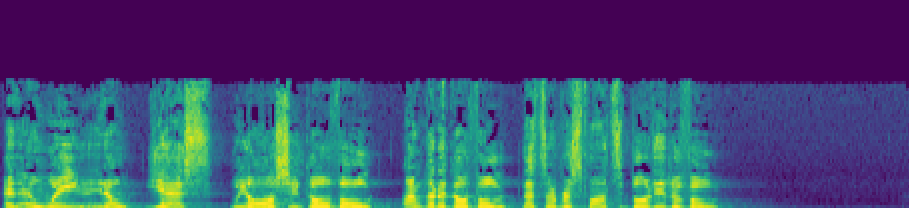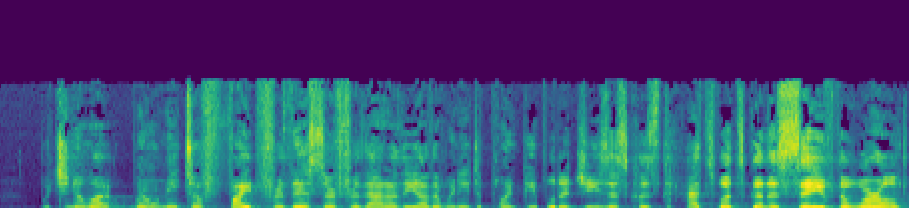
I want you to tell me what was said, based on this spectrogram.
And, and we, you know, yes, we all should go vote. I'm going to go vote. That's our responsibility to vote. But you know what? We don't need to fight for this or for that or the other. We need to point people to Jesus because that's what's going to save the world.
